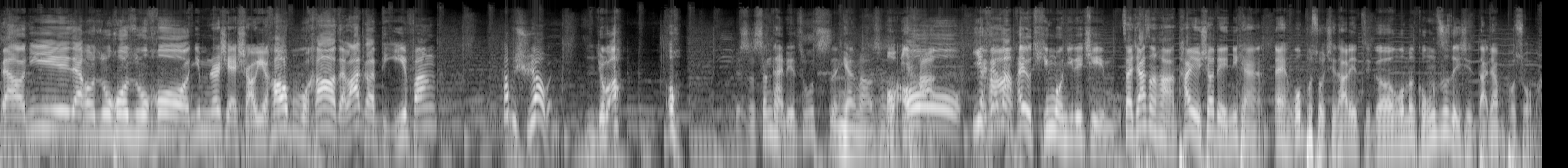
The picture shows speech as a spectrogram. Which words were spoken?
然后你然后如何如何？你们那儿现在效益好不好？在哪个地方？他不需要问，就啊哦，就是省台的主持人杨老师说。哦一下再加上他又听过你的节目，再加上哈，他又晓得，你看，哎，我不说其他的，这个我们工资这些大家不说嘛，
